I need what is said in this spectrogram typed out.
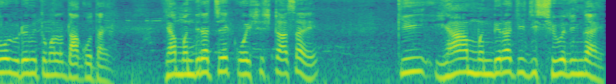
तो व्हिडिओ मी तुम्हाला दाखवत आहे. ह्या मंदिराचं एक वैशिष्ट्य असं आहे की ह्या मंदिराची जी शिवलिंग आहे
